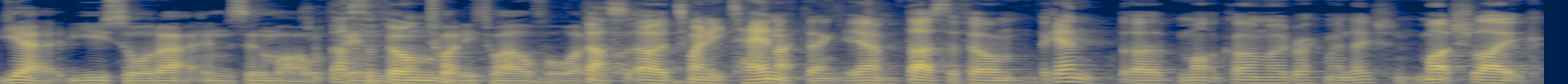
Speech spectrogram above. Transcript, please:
yeah, you saw that in cinema That's in the film- 2012 or whatever. That's uh, 2010, I think. Yeah, that's the film. Again, uh, Mark Kermode recommendation. Much like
